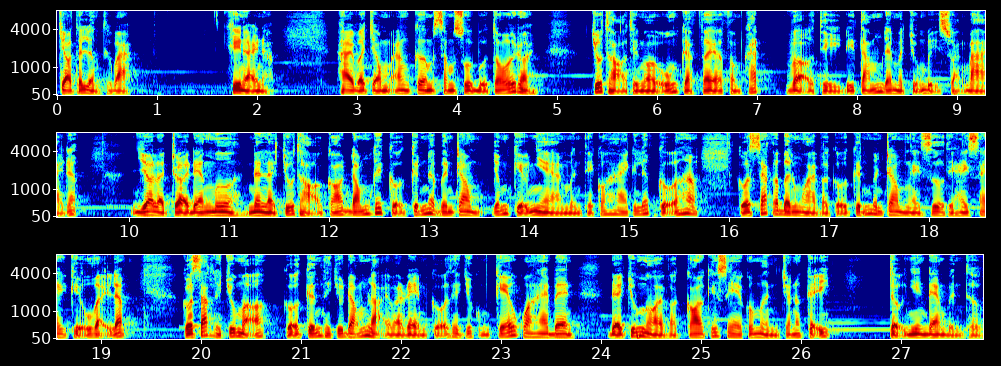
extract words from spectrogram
Cho tới lần thứ ba. Khi này nè Hai vợ chồng ăn cơm xong xuôi bữa tối rồi. Chú Thọ thì ngồi uống cà phê ở phòng khách Vợ thì đi tắm để mà chuẩn bị soạn bài đó. Do là trời đang mưa nên là chú Thọ có đóng cái cửa kính ở bên trong Giống kiểu nhà mình thì có hai cái lớp cửa ha. Cửa sắt ở bên ngoài và cửa kính bên trong Ngày xưa thì hay xây kiểu vậy lắm. Cửa sắt thì chú mở, cửa kính thì chú đóng lại Và rèm cửa thì chú cũng kéo qua hai bên Để chú ngồi và coi cái xe của mình cho nó kỹ. Tự nhiên đang bình thường.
